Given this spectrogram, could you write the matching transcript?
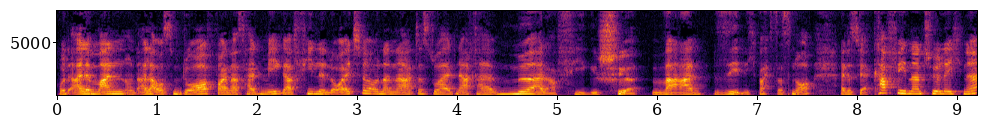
und alle Mann und alle aus dem Dorf, waren das halt mega viele Leute. Und dann hattest du halt nachher Mördervieh Geschirr. Wahnsinn. Ich weiß das noch. Hattest du ja Kaffee natürlich, ne?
